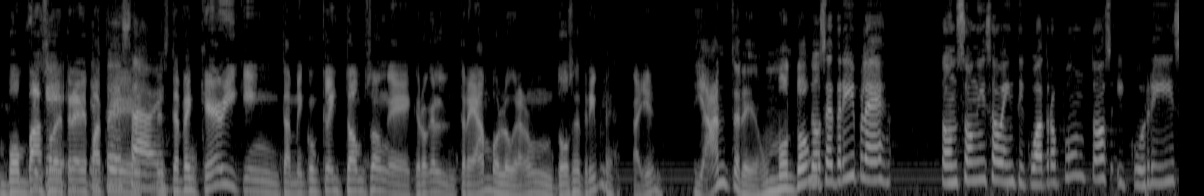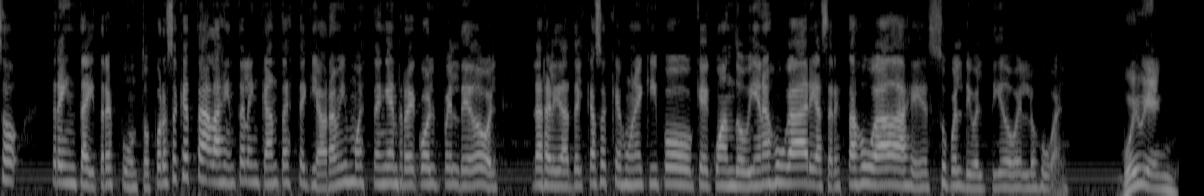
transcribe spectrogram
Un bombazo que de tres de parte de Stephen Curry, quien también con Clay Thompson, eh, creo que entre ambos lograron 12 triples ayer. Diantre, un montón. 12 triples, Thompson hizo 24 puntos y Curry hizo 33 puntos. Por eso es que está, a la gente le encanta este equipo. Ahora mismo estén en récord perdedor. La realidad del caso es que es un equipo que cuando viene a jugar y a hacer estas jugadas es súper divertido verlo jugar. Muy bien.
